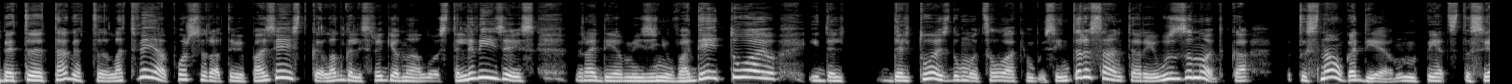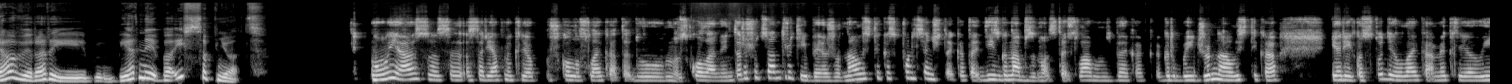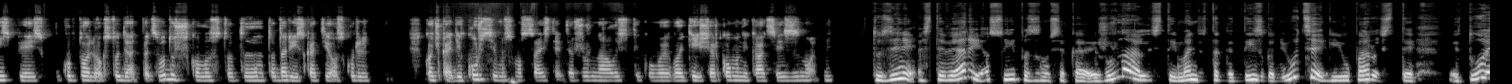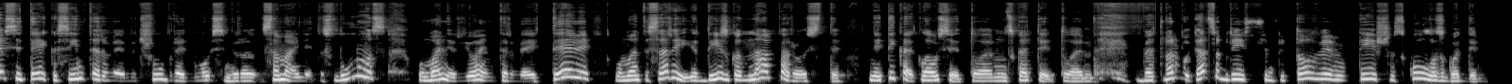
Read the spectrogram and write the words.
Bet tagad Latvijā porcelāna tevi pazīst, ka Latgaļas reģionālos televīzijas raidījumu ziņu vadītoju, ideļ, dēļ to es domāju, cilvēkiem būs interesanti arī uzzinot, ka tas nav gadiem pēc, tas jau ir arī bērnībā izsapņots. Nu, jā, es, es, es arī apmeklēju skolas laikā tādu skolēnu interesu centru, tī bija žurnālistikas pulceņš, tā kā tā diezgan apzinots tais lēmums bija, ka, ka gribu īt žurnālistikā. Ja arī, kad studiju laikā meklēju īspējas, kur toļok studēt pēc vidusskolas, tad, tad arī skatījos, kur ir kaut kādi kursi vismaz saistīti ar žurnālistiku vai, vai tieši ar komunikācijas zinotni. Tu zini, es tevi arī esmu iepazinusi kā žurnālisti. Man ir tagad diezgan jūtīgi, jo parasti tu esi te, kas intervē, bet šobrīd mums ir samainītas lūmas, un man ir jāintervē tevi, un man tas arī ir diezgan naparosti. Ne tikai klausītājiem un skatītājiem, bet varbūt atsabrīsim pie taviem tieši skolas godiem.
